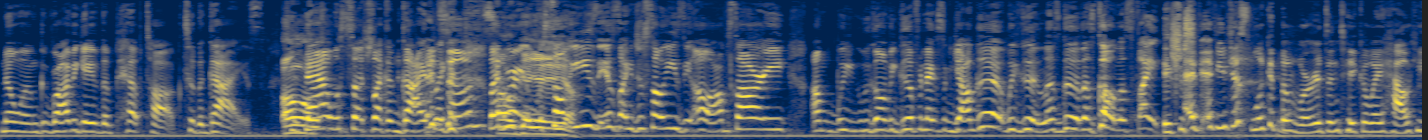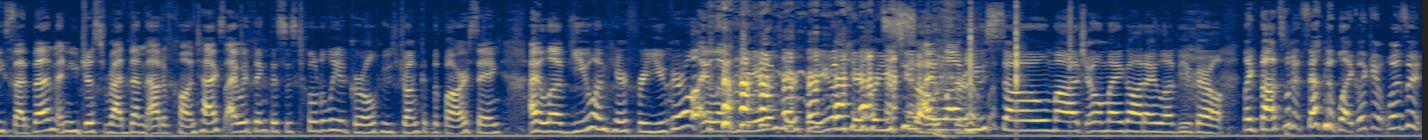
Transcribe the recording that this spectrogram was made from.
no when Robbie gave the pep talk to the guys. Oh. that was such like a guy. It like, sounds- like Oh, we're, yeah, yeah, it's so yeah, yeah. easy. It's like just so easy. Oh, I'm sorry. Um, we we gonna be good for next. Y'all good? We good. Let's good. Let's go. Let's fight. it's just If, if you just look at the words and take away how he said them and you just read them out of context, I would think this is totally a girl who's drunk at the bar saying, I love you, I'm here for you, girl. I love you, I'm here for you, I'm here for you too. So I love true. you so much. Oh my god, I love you, girl. Like that's what it sounded like. Like it wasn't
